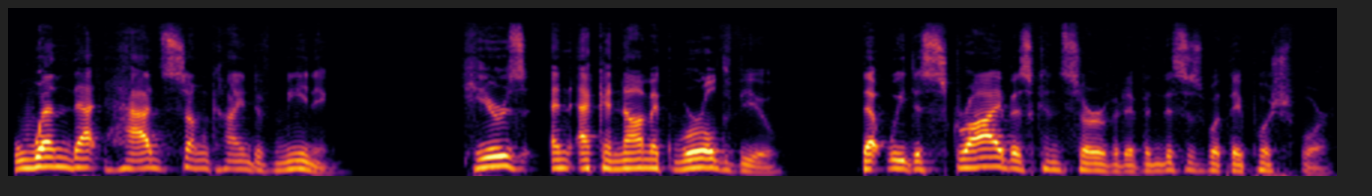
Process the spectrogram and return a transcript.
when that had some kind of meaning. Here's an economic worldview that we describe as conservative, and this is what they push for.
